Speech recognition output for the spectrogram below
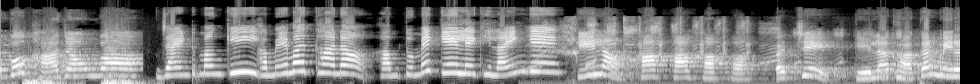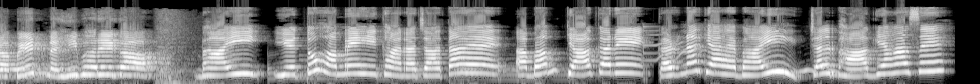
मैं तुम दोनों को खा जाऊँगा। जाइंट मंकी हमें मत खाना। हम तुम्हें केले खिलाएँगे। केला? हा हा हा हा। बच्चे केला खाकर मेरा पेट नहीं भरेगा। भाई ये तो हमें ही खाना चाहता है। अब हम क्या करें? करना क्या है भाई? चल भाग यहाँ से।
